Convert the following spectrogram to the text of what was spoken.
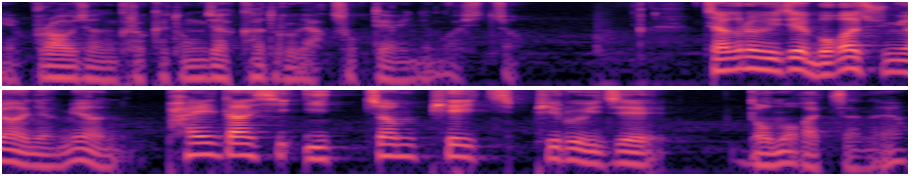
예, 브라우저는 그렇게 동작하도록 약속되어 있는 것이죠. 자 그럼 이제 뭐가 중요하냐면 8-2.php로 이제 넘어갔잖아요.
